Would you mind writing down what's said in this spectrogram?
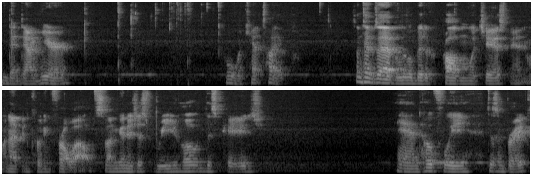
And then down here, oh, I can't type. Sometimes I have a little bit of a problem with JSBin when I've been coding for a while. So I'm going to just reload this page and hopefully it doesn't break.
